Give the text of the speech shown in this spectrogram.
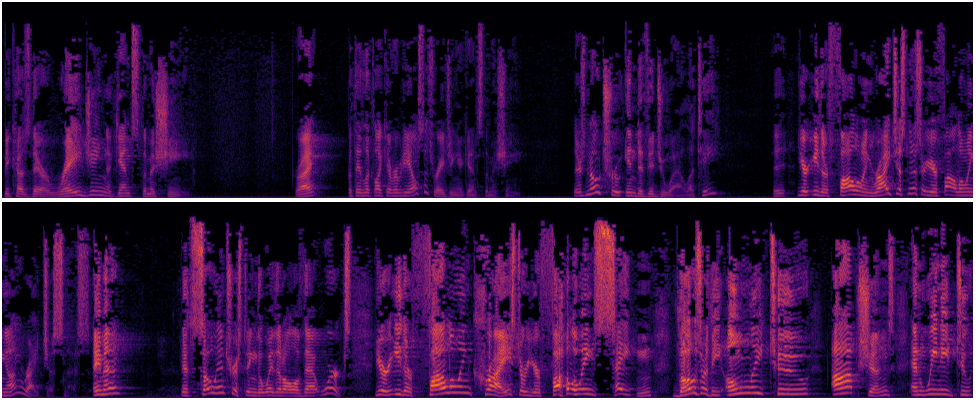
Because they're raging against the machine. Right? but they look like everybody else that's raging against the machine. There's no true individuality. You're either following righteousness or you're following unrighteousness. Amen? It's so interesting the way that all of that works. You're either following Christ or you're following Satan. Those are the only two options, and we need to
